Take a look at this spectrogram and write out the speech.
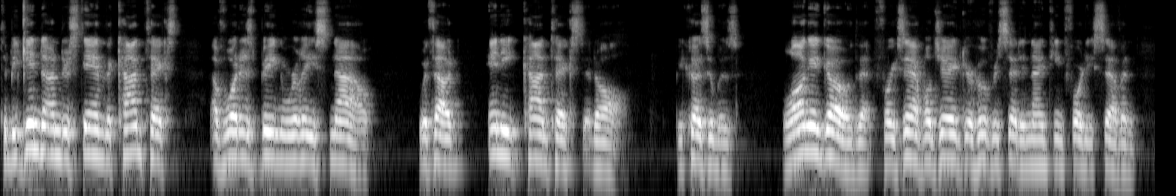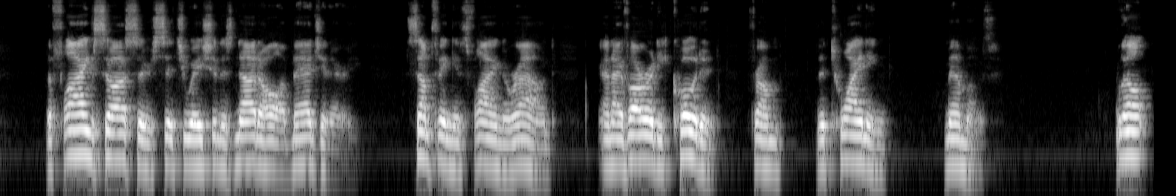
to begin to understand the context of what is being released now without any context at all. Because it was long ago that, for example, J. Edgar Hoover said in 1947, the flying saucer situation is not all imaginary. Something is flying around. And I've already quoted from the Twining memos. Well,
